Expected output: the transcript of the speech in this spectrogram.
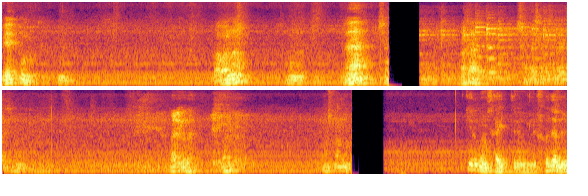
বেদপুর। বাবার হ্যাঁ? বাড়ি কীরকম থেকে নিলে সোজা নেই।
